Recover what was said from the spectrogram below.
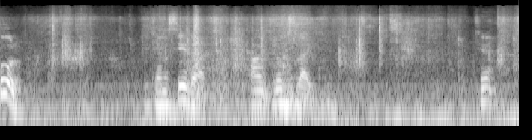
cool. You can see that how it looks like. Okay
